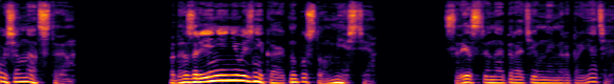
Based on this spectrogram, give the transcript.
18. Подозрения не возникают на пустом месте. Следственно-оперативные мероприятия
